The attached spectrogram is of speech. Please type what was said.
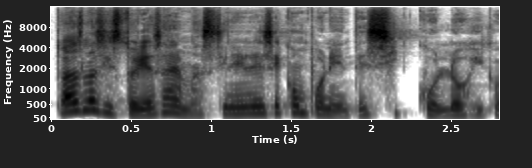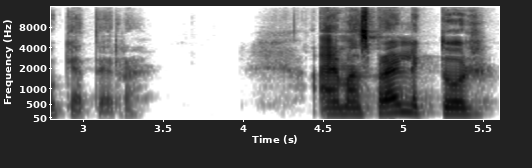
Todas las historias además tienen ese componente psicológico que aterra. Además, para el lector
